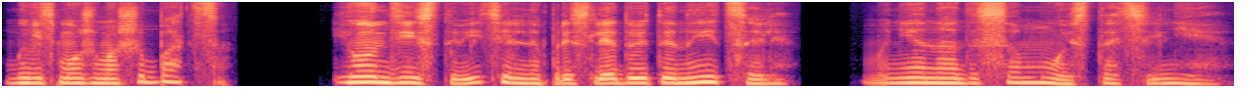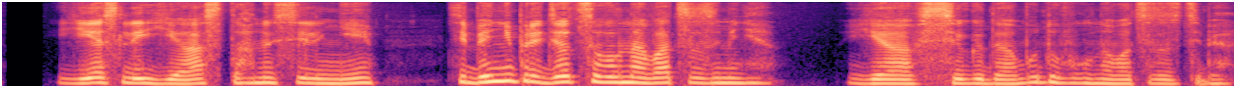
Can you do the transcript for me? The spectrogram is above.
Мы ведь можем ошибаться. И он действительно преследует иные цели. Мне надо самой стать сильнее. Если я стану сильнее, Тебе не придется волноваться за меня. Я всегда буду волноваться за тебя.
